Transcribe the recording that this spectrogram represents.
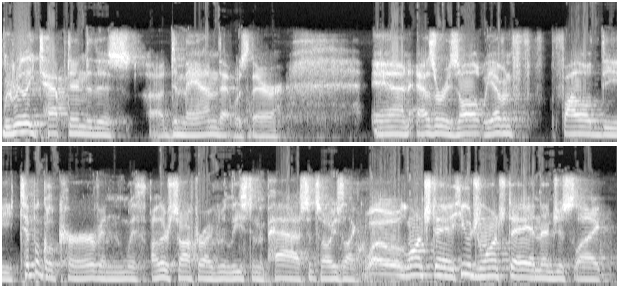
we really tapped into this uh, demand that was there. And as a result, we haven't f- followed the typical curve. And with other software I've released in the past, it's always like, whoa, launch day, huge launch day, and then just like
